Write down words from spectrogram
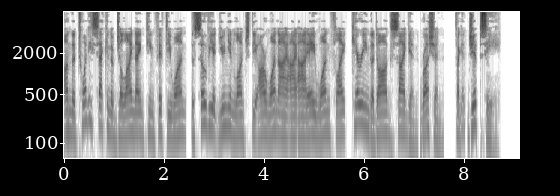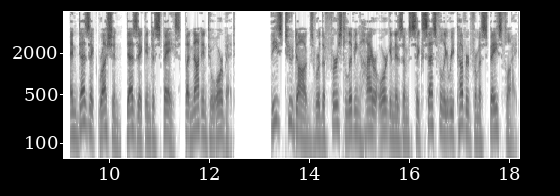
On the 22nd of July 1951, the Soviet Union launched the R-1IIIA-1 flight, carrying the dogs Tsygan Russian, Gypsy and Dezik Russian, Dezik into space, but not into orbit. These two dogs were the first living higher organisms successfully recovered from a spaceflight.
